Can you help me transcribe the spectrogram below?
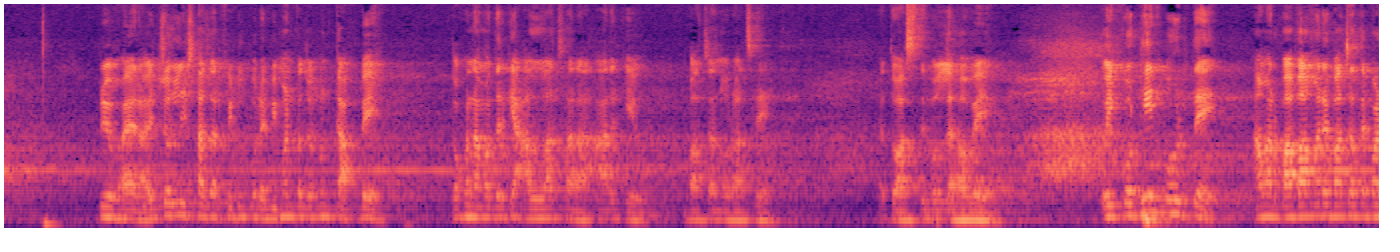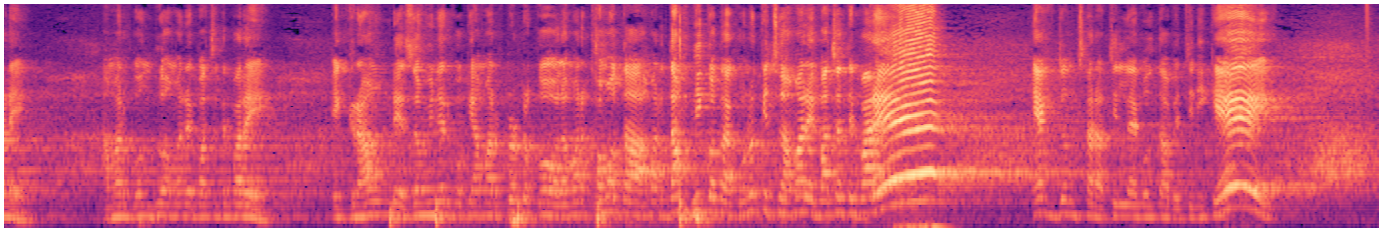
প্রিয় ভাইয়েরা, ওই চল্লিশ হাজার ফিট উপরে বিমানটা যখন কাঁপবে, তখন আমাদেরকে আল্লাহ ছাড়া আর কেউ বাঁচানোর আছে। এত আসতে বললে হবে। ওই কঠিন মুহূর্তে আমার বাবা আমারে বাঁচাতে পারে, আমার বন্ধু আমারে বাঁচাতে পারে। এই গ্রাউন্ডে জমিনের বুকে আমার প্রোটোকল আমার ক্ষমতা, আমার দাম্ভিকতা, কোনো কিছু আমারে বাঁচাতে পারে। একজন ছাড়া চিল্লায় বলতে হবে তিনি কে?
